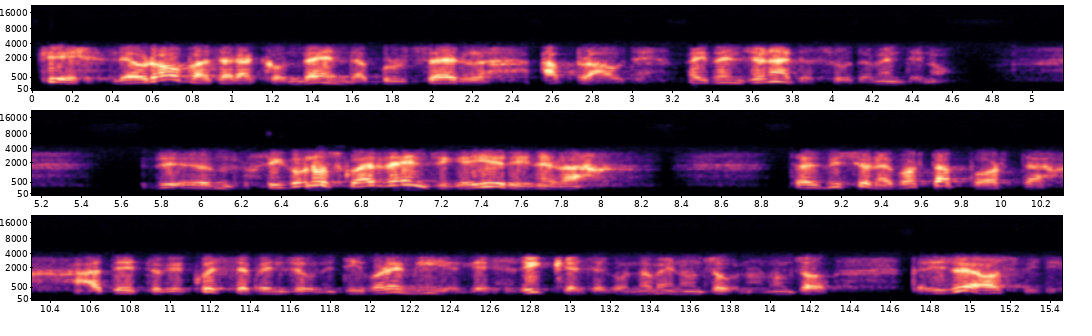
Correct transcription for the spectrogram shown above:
che l'Europa sarà contenta, Bruxelles applaude, ma i pensionati assolutamente no. Eh, Riconosco a Renzi che ieri nella trasmissione porta a porta ha detto che queste pensioni tipo le mie, che ricche secondo me non sono, non so per i suoi ospiti,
